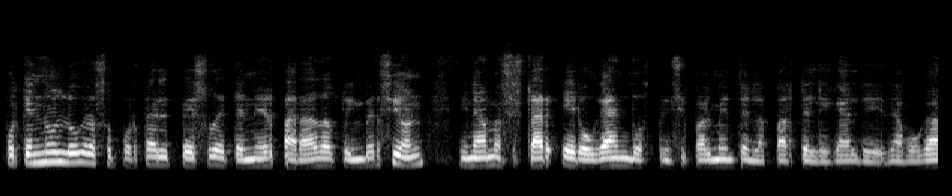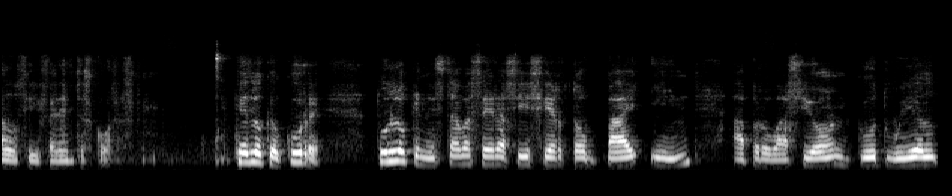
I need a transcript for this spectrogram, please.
porque no logras soportar el peso de tener parada tu inversión y nada más estar erogando principalmente en la parte legal de, de abogados y diferentes cosas. ¿Qué es lo que ocurre? Tú lo que necesitabas era así cierto buy-in, aprobación, goodwill,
